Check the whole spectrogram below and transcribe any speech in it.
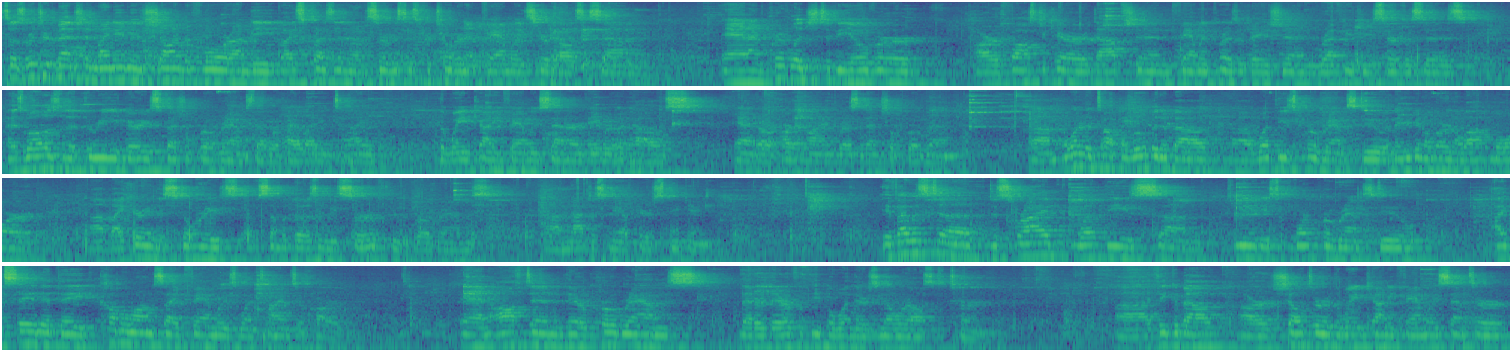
So as Richard mentioned, my name is Sean DeFour. I'm the Vice President of Services for Children and Families here at LSSM. And I'm privileged to be over our foster care, adoption, family preservation, refugee services, as well as the three very special programs that we're highlighting tonight, the Wayne County Family Center, Neighborhood House, and our Heartline residential program. Um, I wanted to talk a little bit about uh, what these programs do, and then you're going to learn a lot more uh, by hearing the stories of some of those that we serve through the programs, um, not just me up here speaking. If I was to describe what these um, community support programs do, I'd say that they come alongside families when times are hard. And often they're programs that are there for people when there's nowhere else to turn. Uh, I think about our shelter, the Wayne County Family Center,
